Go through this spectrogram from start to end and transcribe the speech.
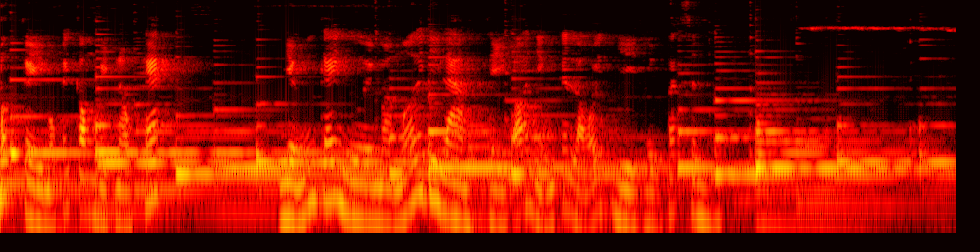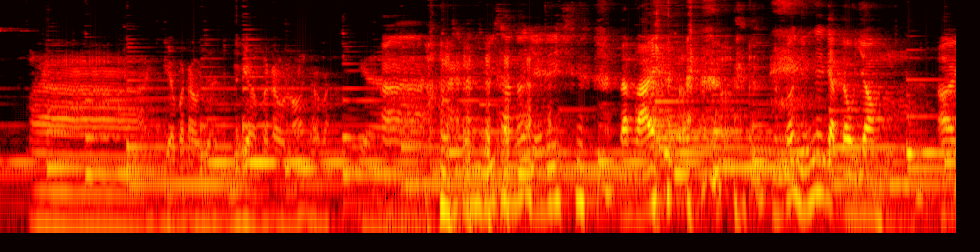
bất kỳ một cái công việc nào khác? Những cái người mà mới đi làm thì có những cái lỗi gì thường phát sinh? À giờ bắt đầu giờ bây giờ bắt đầu nói rồi bạn yeah. à anh nghĩ sao nói vậy đi? Làm lại. Mình có những cái gạch đầu dòng. Rồi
